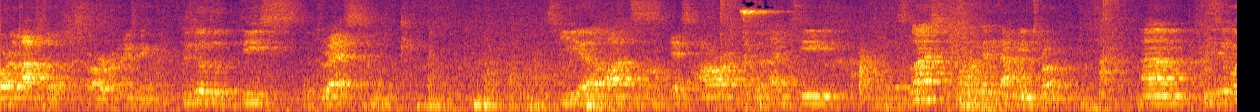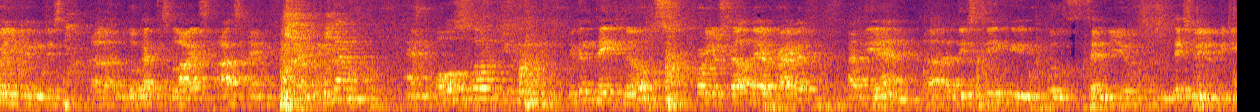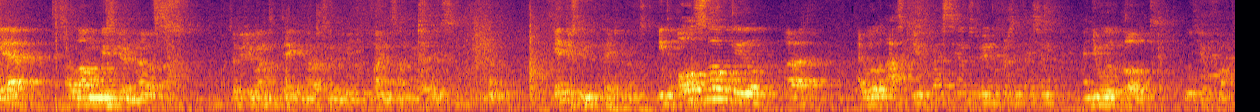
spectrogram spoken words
or a laptop or anything, just go to this address, tlsr.it slash content intro. Um, this is where you can just uh, look at the slides as I'm presenting them, and also you can you can take notes for yourself. They are private. At the end, uh, this thing will send you a presentation in a PDF along with your notes. So if you want to take notes and you find something that is interesting to take notes. It also will. Uh, I will ask you questions during the presentation, and you will vote with your phone.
